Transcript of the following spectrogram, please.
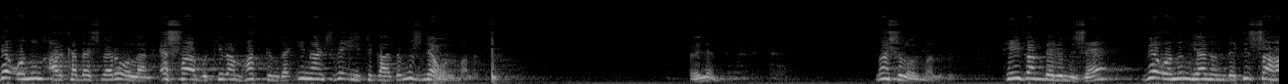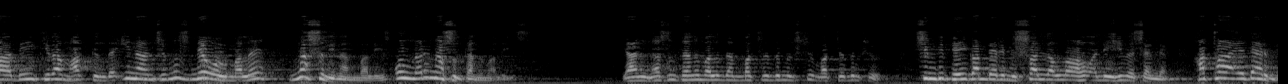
ve onun arkadaşları olan eshab-ı kiram hakkında inanç ve itikadımız ne olmalıdır? Öyle mi? Nasıl olmalıdır? Peygamberimize ve onun yanındaki sahabe-i kiram hakkında inancımız ne olmalı? Nasıl inanmalıyız? Onları nasıl tanımalıyız? Yani nasıl tanımalıdan maksadımız şu, maksadım şu. Şimdi Peygamberimiz sallallahu aleyhi ve sellem hata eder mi?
